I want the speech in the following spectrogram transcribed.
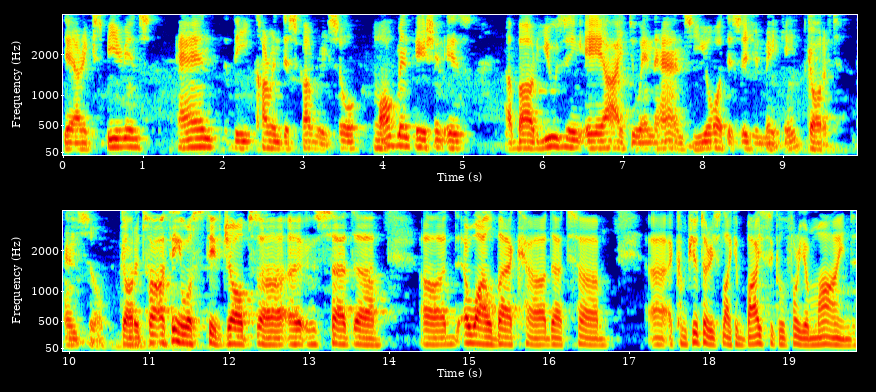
their experience, and the current discovery. So augmentation is about using AI to enhance your decision making, got it and so Got it. So I think it was Steve Jobs uh, uh, who said uh, uh, a while back uh, that um, uh, a computer is like a bicycle for your mind.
